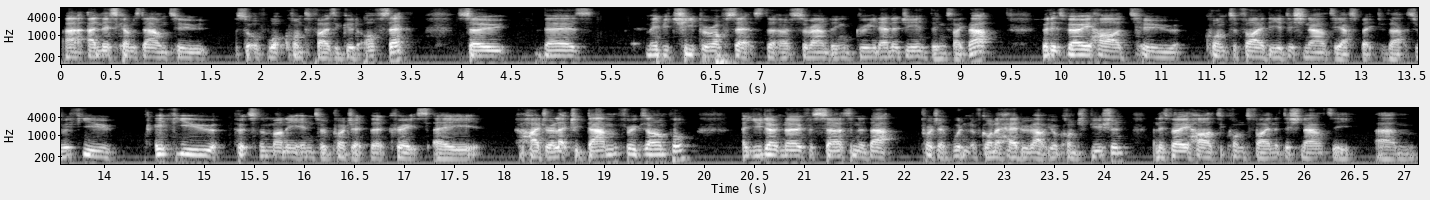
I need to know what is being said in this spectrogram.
uh, and this comes down to sort of what quantifies a good offset. So there's maybe cheaper offsets that are surrounding green energy and things like that, but it's very hard to quantify the additionality aspect of that. So if you if you put some money into a project that creates a, hydroelectric dam, for example, and you don't know for certain that that project wouldn't have gone ahead without your contribution, and it's very hard to quantify an additionality um,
